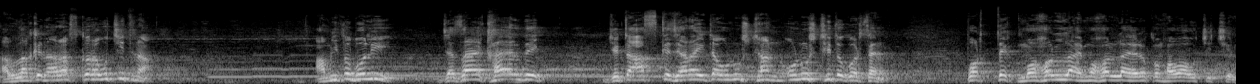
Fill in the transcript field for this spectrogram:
আল্লাহকে নারাজ করা উচিত না। আমি তো বলি যাজায় খায়ের দেখ যেটা আজকে যারা এটা অনুষ্ঠান, অনুষ্ঠিত করছেন প্রত্যেক মহল্লায় মহল্লায় এরকম হওয়া উচিত ছিল।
